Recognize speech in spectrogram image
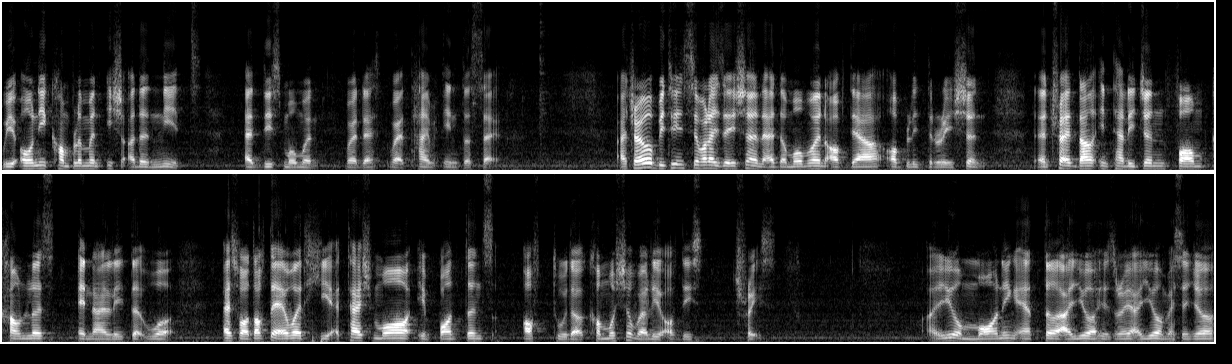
We only complement each other's needs at this moment where, where time intersect. I travel between civilization at the moment of their obliteration and track down intelligent form countless annihilated world. As for Dr. Edward, he attached more importance of to the commercial value of these traits. Are you a mourning actor? Are you a history? Are you a messenger?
